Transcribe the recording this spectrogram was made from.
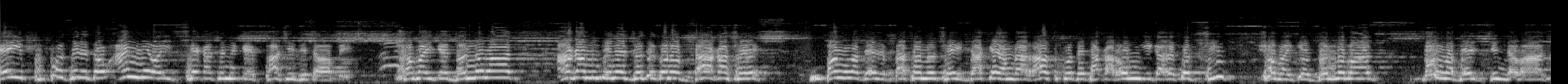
এই প্রচলিত আইনে ওই শেখ হাসিনাকে ফাঁসি দিতে হবে। সবাইকে ধন্যবাদ। আগামী দিনে যদি কোনো ডাক আসে, বাংলাদেশ বাঁচানো সেই ডাকে আমরা রাজপথে থাকার অঙ্গীকার করছি। সবাইকে ধন্যবাদ। বাংলাদেশ জিন্দাবাদ।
